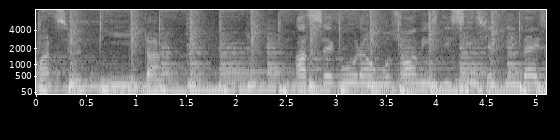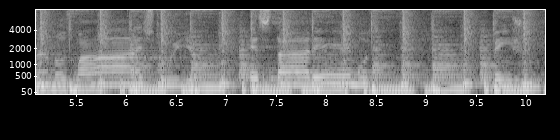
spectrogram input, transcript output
marcianita, asseguram os homens de ciência que em dez anos mais tu e eu estaremos bem juntos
